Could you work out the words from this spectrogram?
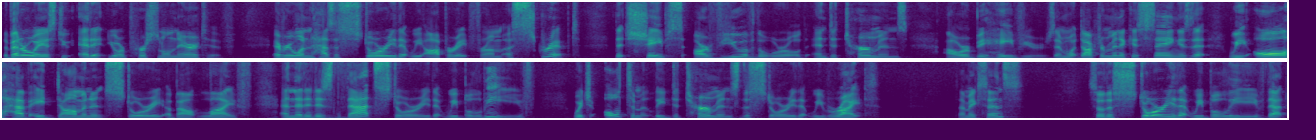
the better way is to edit your personal narrative. Everyone has a story that we operate from, a script that shapes our view of the world and determines our behaviors. And what Dr. Minnick is saying is that we all have a dominant story about life, and that it is that story that we believe which ultimately determines the story that we write. Does that make sense? So, the story that we believe, that,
